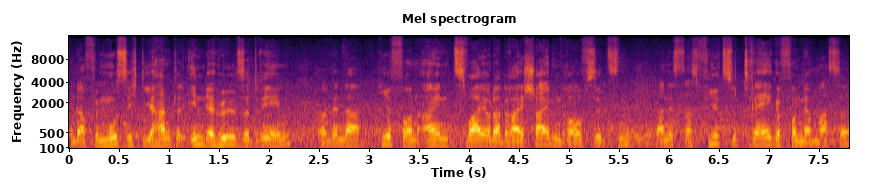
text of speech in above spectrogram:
Und dafür muss ich die Hantel in der Hülse drehen, weil wenn da hiervon ein, zwei oder drei Scheiben drauf sitzen, dann ist das viel zu träge von der Masse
